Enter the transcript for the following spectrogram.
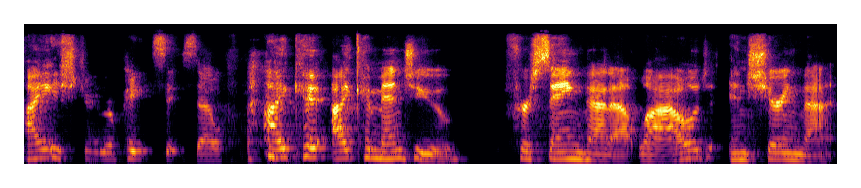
I, history repeats itself. I could I commend you for saying that out loud and sharing that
